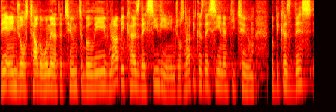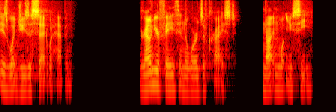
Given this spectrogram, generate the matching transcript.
The angels tell the women at the tomb to believe not because they see the angels, not because they see an empty tomb, but because this is what Jesus said would happen. Ground your faith in the words of Christ, not in what you see.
